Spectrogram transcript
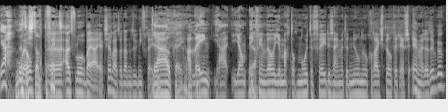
Ja, dat Hoewel, is toch perfect. eh, uitverloren bij Ajax, hè? laten we dat natuurlijk niet vergeten. ja, oké. Alleen, ja, Jan, ik Ja. vind wel, je mag toch nooit tevreden zijn met een 0-0 gelijkspel tegen FC Emmen. Dat heb ik ook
